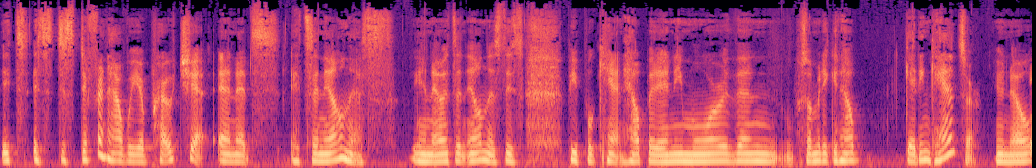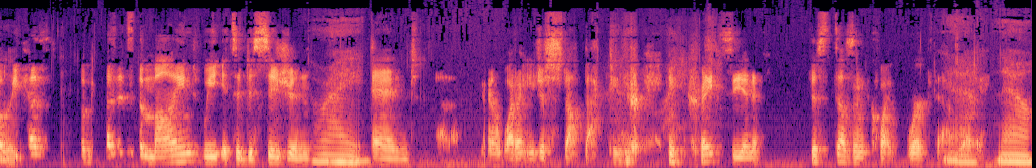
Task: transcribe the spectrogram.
it's, it's just different how we approach it. And it's, it's an illness you know, it's an illness. These people can't help it any more than somebody can help getting cancer. You know, but because but because it's the mind, we it's a decision, right? And uh, you know, why don't you just stop acting crazy? And it just doesn't quite work that yeah, way. No,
